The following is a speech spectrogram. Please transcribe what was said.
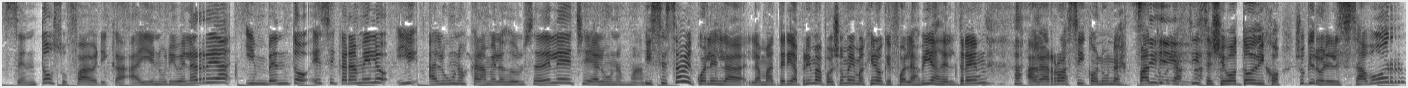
sentó su fábrica ahí en Uribe Larrea, inventó ese caramelo y algunos caramelos de dulce de leche y algunos más. ¿Y se sabe cuál es la, la materia prima? Pues yo me imagino que fue a las vías del tren, agarró así con una espátula, Sí. así, se llevó todo y dijo, yo quiero el sabor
